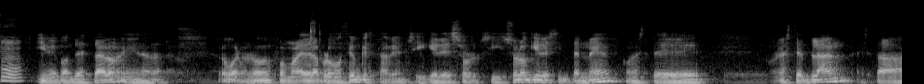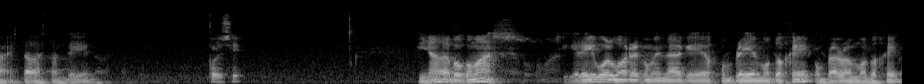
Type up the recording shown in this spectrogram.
Hmm. y me contestaron y nada. Pero bueno, luego informaré de la promoción que está bien. Si quieres, si solo quieres internet con este con este plan, está, está bastante bien. Pues sí. Y nada, poco más. Si queréis vuelvo a recomendar que os compréis el Moto G, comprarlo en Moto G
